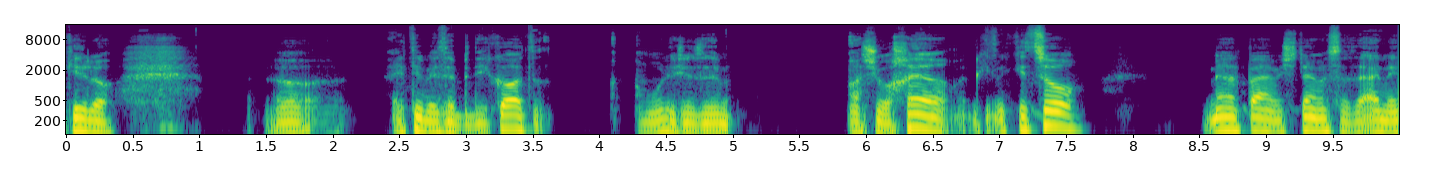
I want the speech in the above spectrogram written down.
כאילו. לא, הייתי באיזה בדיקות, אמרו לי שזה משהו אחר. בקיצור, מ-2012 זה היה לי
